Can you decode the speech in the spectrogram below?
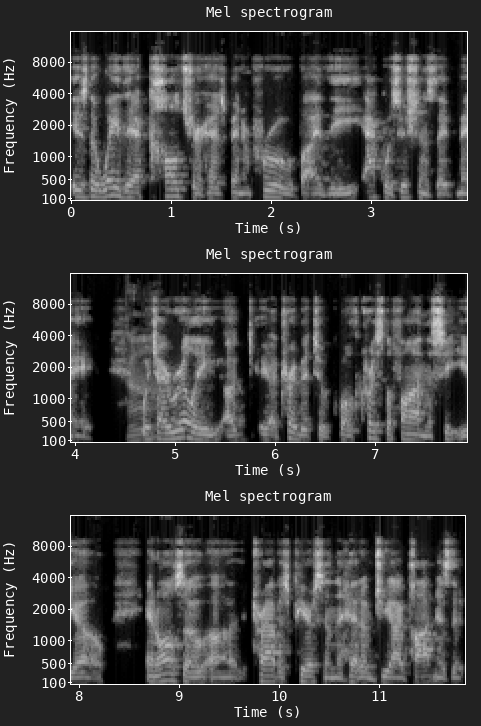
is the way their culture has been improved by the acquisitions they've made, oh. which I really uh, attribute to both Chris LaFon, the CEO, and also uh, Travis Pearson, the head of GI Partners that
